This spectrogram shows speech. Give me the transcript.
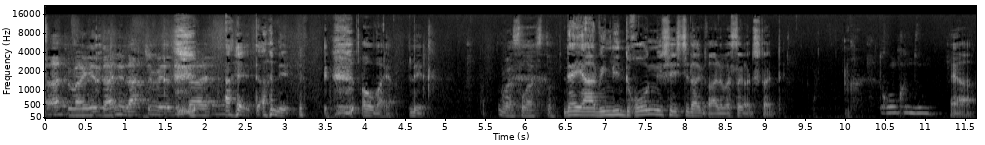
Warte mal, hier, deine lacht schon wieder total. Alter, nee. Oh, weia. Nee. Was lachst du? Naja, wegen die Drogengeschichte da gerade, was da gerade stand. Drogenkonsum. Ja.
